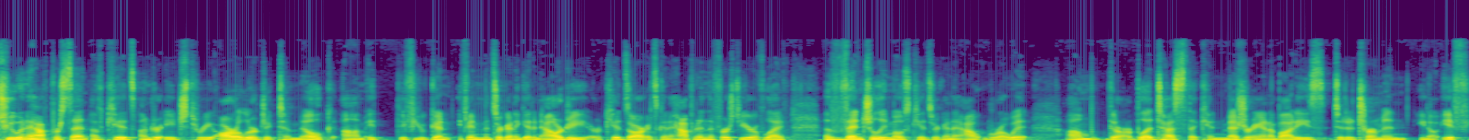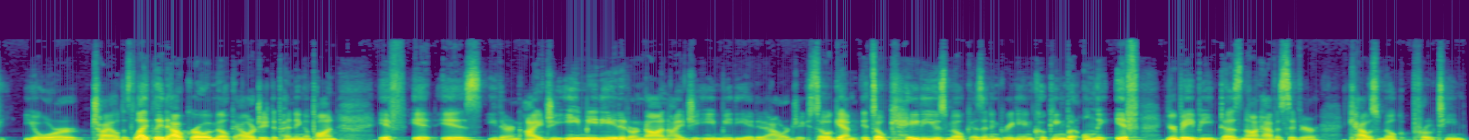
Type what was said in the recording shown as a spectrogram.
two and a half percent of kids under age three are allergic to milk. Um, it, if you're going, if infants are going to get an allergy or kids are, it's going to happen in the first year of life. Eventually, most kids are going to outgrow it. Um, there are blood tests that can measure antibodies to determine, you know, if your child is likely to outgrow a milk allergy, depending upon if it is either an IgE mediated or non IgE mediated allergy. So, again, it's okay to use milk as an ingredient in cooking, but only if your baby does not have a severe cow's milk protein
